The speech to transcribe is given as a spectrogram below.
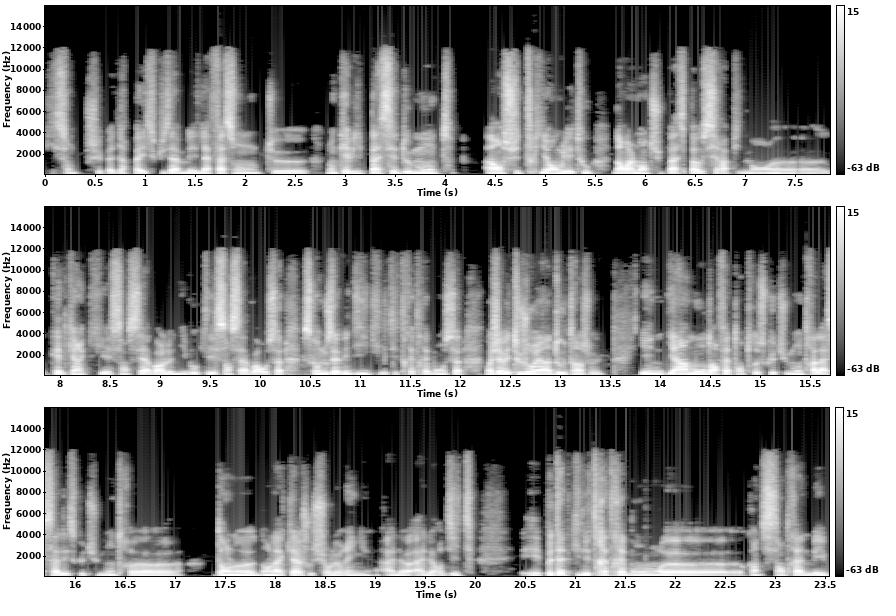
qui sont je vais pas dire pas excusables mais la façon dont, donc Khabib passait de monte ensuite triangle et tout normalement tu passes pas aussi rapidement euh, quelqu'un qui est censé avoir le niveau qu'il est censé avoir au sol. Parce qu'on nous avait dit qu'il était très très bon au sol. Moi j'avais toujours eu un doute hein, il, y a un monde en fait entre ce que tu montres à la salle et ce que tu montres dans, le, dans la cage ou sur le ring à l'heure dite. Et peut-être qu'il est très très bon quand il s'entraîne mais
